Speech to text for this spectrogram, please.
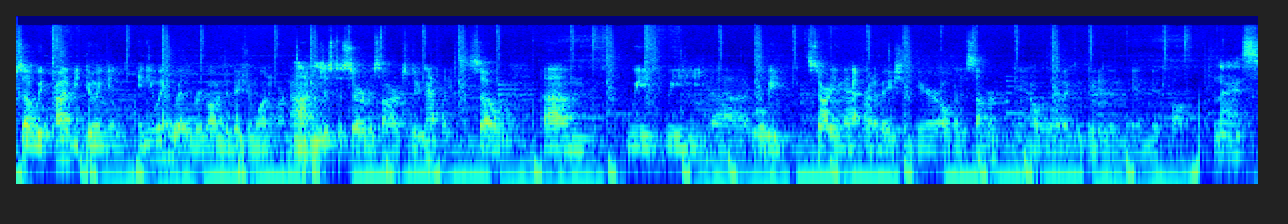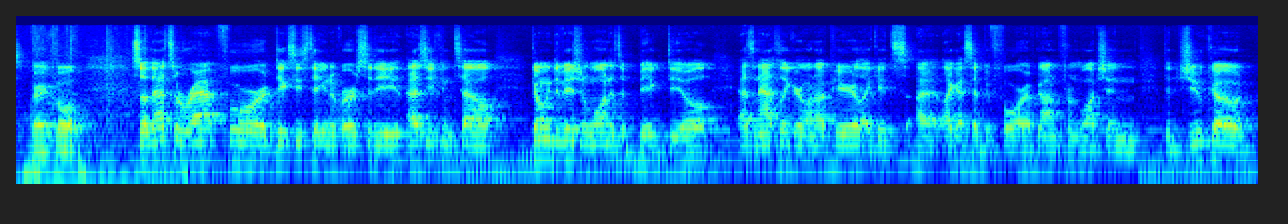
so we'd probably be doing it anyway, whether we're going Division One or not, Mhm. just to service our student athletes. So um, we we uh, will be starting that renovation here over the summer, and hopefully have it completed in, in mid fall. Nice, very cool. So that's a wrap for Dixie State University. As you can tell, going Division One is a big deal. As an athlete growing up here, like it's I, like I said before, I've gone from watching the JUCO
